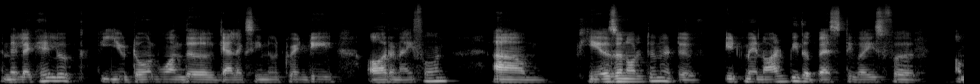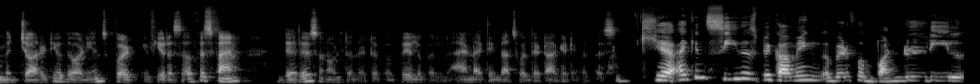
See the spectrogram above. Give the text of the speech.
And they're like, hey, look, you don't want the Galaxy Note 20 or an iPhone. Um, here's an alternative. It may not be the best device for a majority of the audience, but if you're a Surface fan, there is an alternative available. And I think that's what they're targeting with this. Yeah, I can see this becoming a bit of a bundle deal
